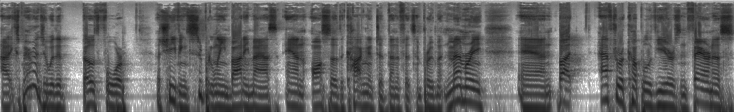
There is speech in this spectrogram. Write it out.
I experimented with it both for achieving super lean body mass and also the cognitive benefits improvement in memory. And but after a couple of years in fairness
